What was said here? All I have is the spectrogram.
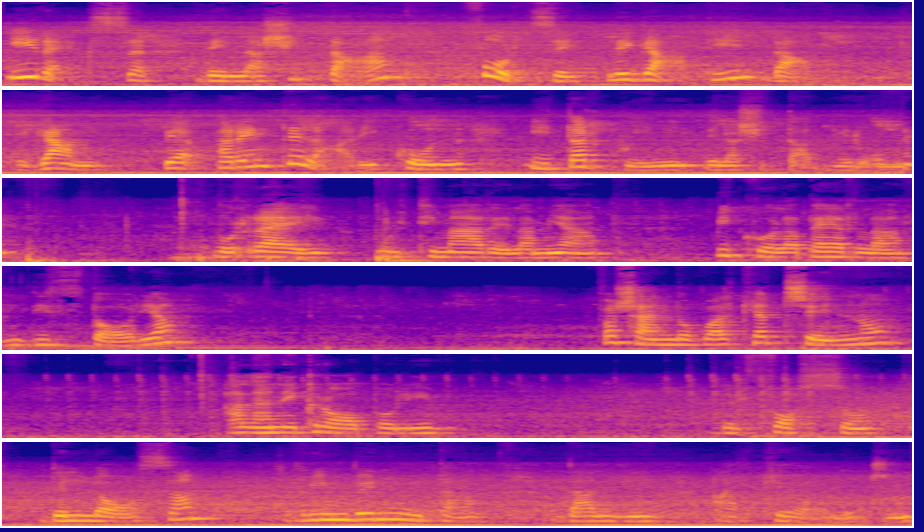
i rex della città, forse legati da legami parentelari con i Tarquini della città di Roma. Vorrei ultimare la mia piccola perla di storia facendo qualche accenno alla necropoli del fosso dell'Osa rinvenuta dagli archeologi.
